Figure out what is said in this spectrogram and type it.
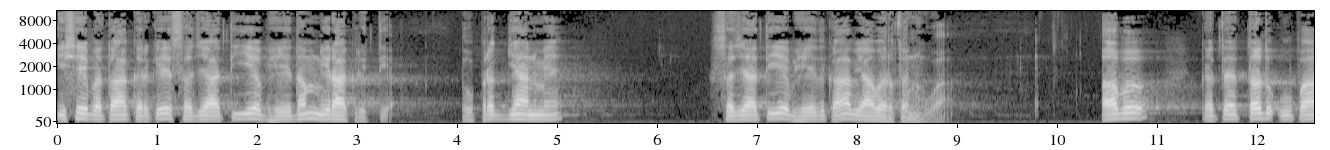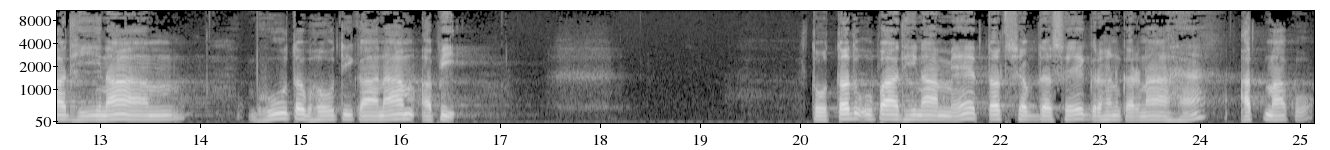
इसे बता करके सजातीय भेदम निराकृत्य। तो प्रज्ञान में सजातीय भेद का व्यावर्तन हुआ। अब कहते हैं, तद उपाधीनाम, भूत भौतिका नाम अपि। तो तद उपाधि नाम में तत्शब्द से ग्रहण करना है आत्मा को।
